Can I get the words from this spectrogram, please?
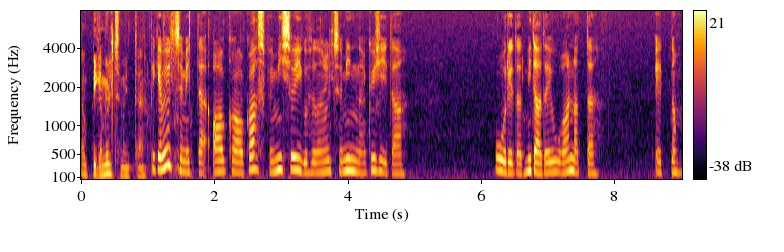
no pigem üldse mitte. pigem üldse mitte, aga kas või mis õigused on üldse minna, küsida, uurida, et mida te juua annate, et noh,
